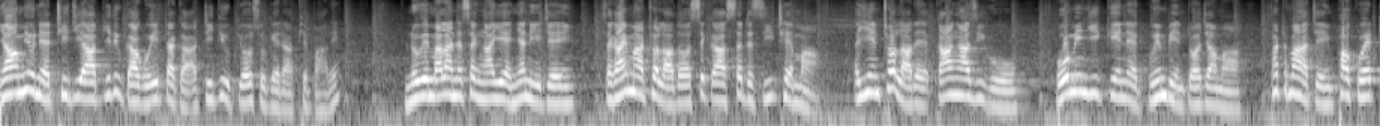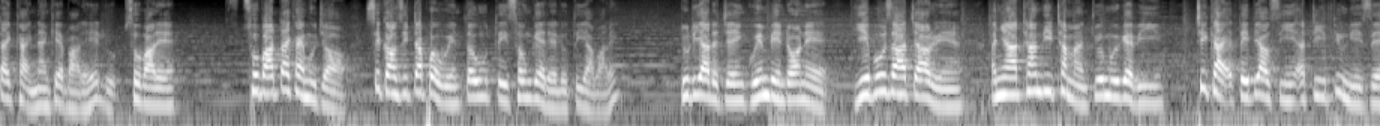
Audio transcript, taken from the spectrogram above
ညောင်မြို့နယ် TGR ပြည်သူ့ကာကွယ်ရေးတပ်ကအတည်ပြုပြောဆိုခဲ့တာဖြစ်ပါတယ်။နိုဝင်ဘာလ25ရက်ညနေချိန်စကိုင်းမှာထွက်လာသောစစ်ကား7စီးထဲမှအရင်ထွက်လာတဲ့ကား၅စီးကို ဘိုးမင်းကြီးကင်းတဲ့ဂွင်းပင်တောကြမှာပထမအကြိမ်ဖောက်ခွဲတိုက်ခိုက်နိုင်ခဲ့ပါတယ်လို့ဆိုပါတယ်။ဆိုပါတိုက်ခိုက်မှုကြောင့်စစ်ကောင်စီတပ်ဖွဲ့ဝင်3ဦးသေဆုံးခဲ့တယ်လို့သိရပါတယ်။ဒုတိယတစ်ကြိမ်ဂွင်းပင်တော်နဲ့ရေပိုးစားကြားတွင်အညာထမ်းသီးထပ်မံကျွေးမွေးခဲ့ပြီးထိခိုက်အသေးပြောက်စီရင်အတီးပြုတ်နေစေ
